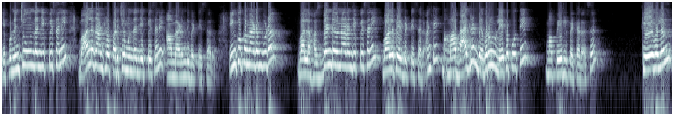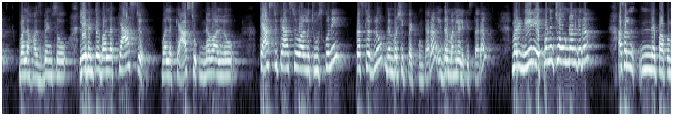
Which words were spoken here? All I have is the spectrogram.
ఎప్పటి నుంచో ఉందని చెప్పేసి అని వాళ్ళ దాంట్లో పరిచయం ఉందని చెప్పేసి అని ఆ మేడంది పెట్టేశారు. ఇంకొక మేడం కూడా వాళ్ళ హస్బెండ్ ఉన్నారని చెప్పేసి అని వాళ్ళ పేరు పెట్టేశారు. అంటే మా బ్యాక్గ్రౌండ్ ఎవరు లేకపోతే మా పేర్లు పెట్టారా సార్? కేవలం వాళ్ళ హస్బెండ్సో లేదంటే వాళ్ళ క్యాస్ట్ వాళ్ళ క్యాస్ట్ ఉన్నవాళ్ళు క్యాస్ట్ క్యాస్ట్ వాళ్ళు చూసుకొని ప్రెస్ క్లబ్లో మెంబర్షిప్ పెట్టుకుంటారా? ఇద్దరు మహిళలకి ఇస్తారా? మరి నేను ఎప్పటి నుంచో ఉన్నాను కదా అసలు నే- పాపం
